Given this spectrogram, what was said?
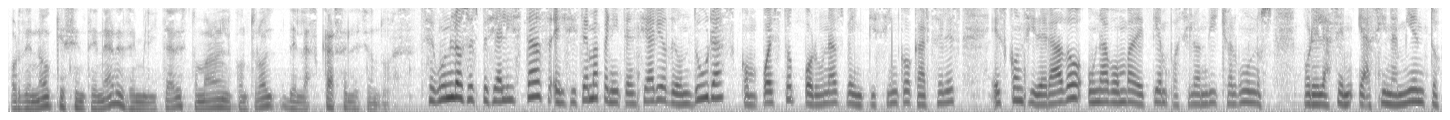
ordenó que centenares de militares tomaran el control de las cárceles de Honduras. Según los especialistas, el sistema penitenciario de Honduras, compuesto por unas 25 cárceles, es considerado una bomba de tiempo, así lo han dicho algunos, por el hacinamiento,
